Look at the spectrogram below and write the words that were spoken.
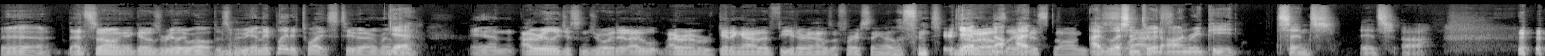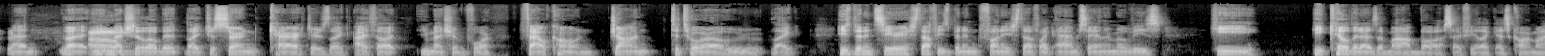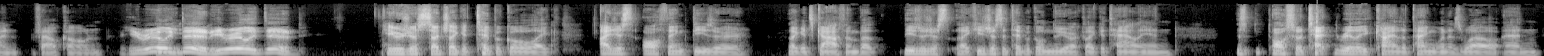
Yeah. That song, it goes really well with this Mhm. movie. And they played it twice, too. I remember. Yeah. And I really just enjoyed it. I, I remember getting out of the theater, and that was the first thing I listened to. Yeah, I was no, like, I- this song. I've listened to it on repeat since it's uh and like you Um, mentioned a little bit like just certain characters like I thought you mentioned before Falcone, John Turturro who like he's been in serious stuff, he's been in funny stuff like Adam Sandler movies. He he killed it as a mob boss, I feel like as Carmine Falcone. He really He- did. He really did. he was just such like a typical like I just all think these are like it's Gotham, but these are just like he's just a typical New York like Italian. Also, te- really kind of the Penguin as well, and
